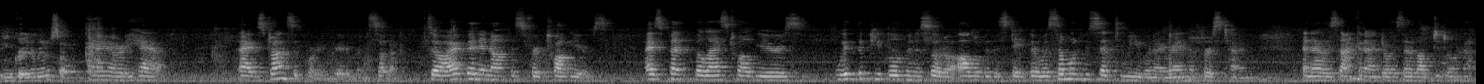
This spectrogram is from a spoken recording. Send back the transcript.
in greater Minnesota? I already have. I have strong support in Greater Minnesota. So I've been in office for 12 years. I spent the last 12 years with the people of Minnesota all over the state. There was someone who said to me when I ran the first time, and I was knocking on doors, I love to door knock.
